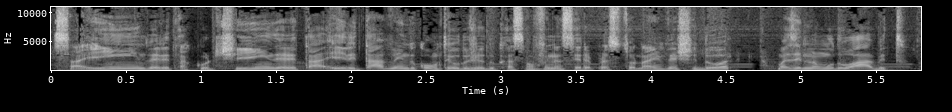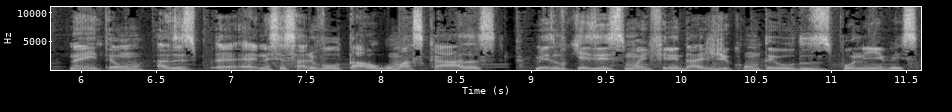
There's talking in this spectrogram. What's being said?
saindo, ele tá curtindo, ele tá, ele tá vendo conteúdo de educação financeira para se tornar investidor, mas ele não muda o hábito, né? Então, às vezes é, é necessário voltar algumas casas, mesmo que exista uma infinidade de conteúdos disponíveis,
